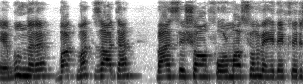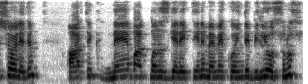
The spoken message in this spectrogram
e, bunlara bakmak zaten ben size şu an formasyonu ve hedefleri söyledim. Artık neye bakmanız gerektiğini Memecoin'de biliyorsunuz.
